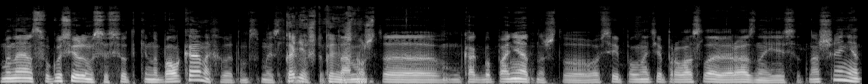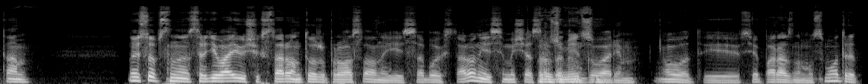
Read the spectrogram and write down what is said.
мы, наверное, сфокусируемся все-таки на Балканах в этом смысле. Конечно, конечно. Потому что как бы понятно, что во всей полноте православия разные есть отношения там. Ну и, собственно, среди воюющих сторон тоже православные есть с обоих сторон, если мы сейчас Разумеется. об этом говорим. Вот, и все по-разному смотрят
